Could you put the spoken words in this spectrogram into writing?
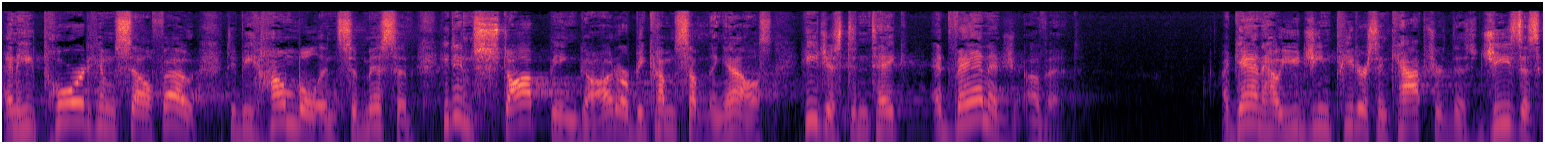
and he poured himself out to be humble and submissive. He didn't stop being God or become something else, he just didn't take advantage of it. Again, how Eugene Peterson captured this. Jesus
